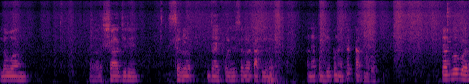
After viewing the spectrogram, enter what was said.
लवंग अ, शहाजिरे सगळं जायफळ हे सगळं टाकलेलं आहे. आणि आपण हे पण ह्याच्यात टाकणार आहोत. त्याचबरोबर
